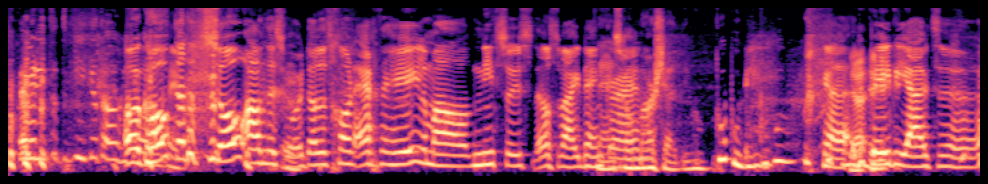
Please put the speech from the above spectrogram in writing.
ik weet niet tot de vierkant ogen. Oh, ik hoop dat het zo anders wordt. Dat het gewoon echt helemaal niet zo is als wij denken. Nee, het is gewoon En, Marcia. Die boep, boep. ja, Ja, de ik- baby uit... eh,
